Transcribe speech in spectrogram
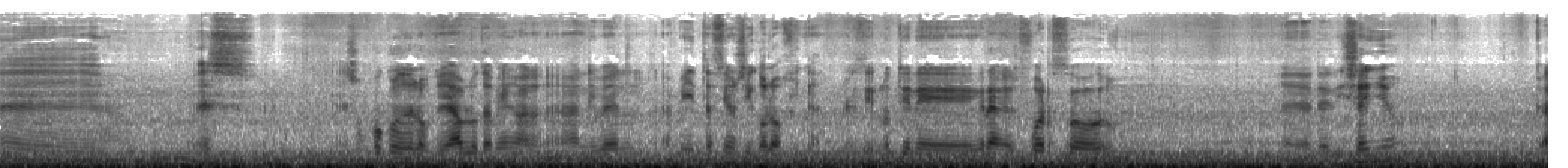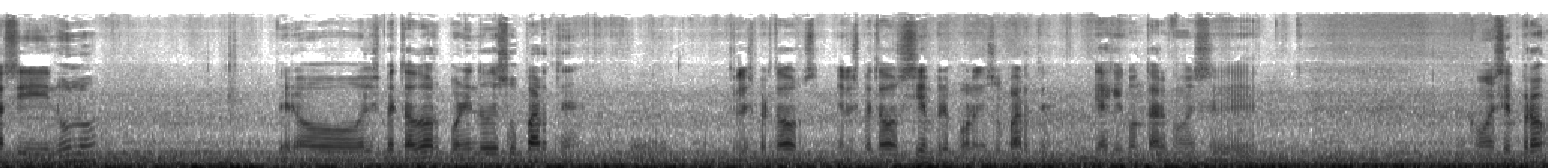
eh, un poco de lo que hablo también a, nivel ambientación psicológica, es decir, no tiene gran esfuerzo eh, de diseño, casi nulo, pero el espectador poniendo de su parte el espectador, el espectador siempre pone de su parte y hay que contar con ese, con ese pro,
